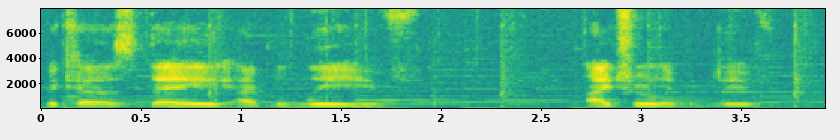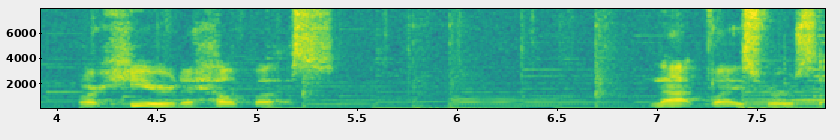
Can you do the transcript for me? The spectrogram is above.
because they, I believe, I truly believe, are here to help us, not vice versa.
